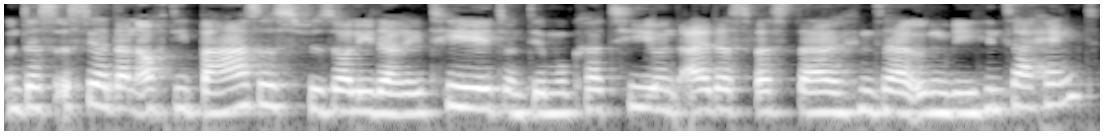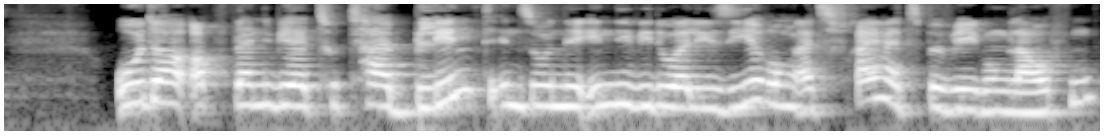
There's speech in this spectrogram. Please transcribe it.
und das ist ja dann auch die Basis für Solidarität und Demokratie und all das, was dahinter irgendwie hinterhängt. Oder ob, wenn wir total blind in so eine Individualisierung als Freiheitsbewegung laufen,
